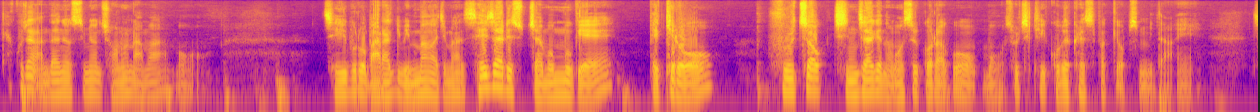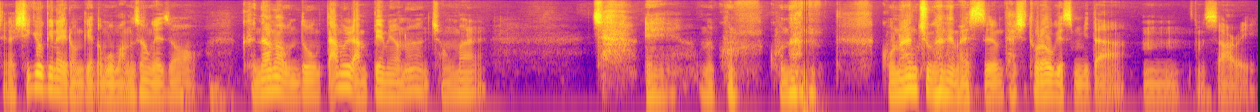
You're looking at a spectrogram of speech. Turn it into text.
탁구장 안 다녔으면 저는 아마 뭐, 제 입으로 말하기 민망하지만 세 자리 숫자 몸무게 100kg 훌쩍 진작에 넘었을 거라고 뭐 솔직히 고백할 수밖에 없습니다. 예. 제가 식욕이나 이런 게 너무 왕성해서 그나마 운동 땀을 안 빼면은 정말 자, 예, 오늘 고, 고난 고난 주간의 말씀 다시 돌아오겠습니다. 음, I'm sorry.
